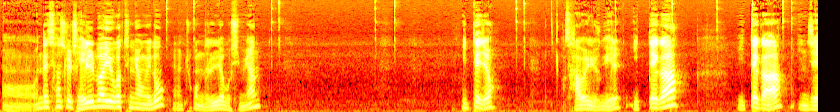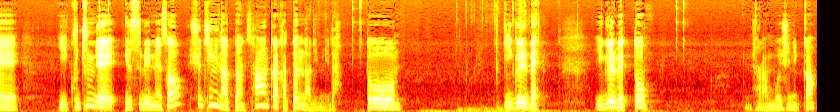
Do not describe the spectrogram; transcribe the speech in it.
어 근데 사실 제일바이오 같은 경우에도 조금 늘려보시면 이때죠. 4월 6일 이때가 이때가 이제 이 구충제 뉴스로 인해서 슈팅이 났던 상한가 갔던 날입니다. 또 이글벳 이글벳도 잘 안 보시니까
